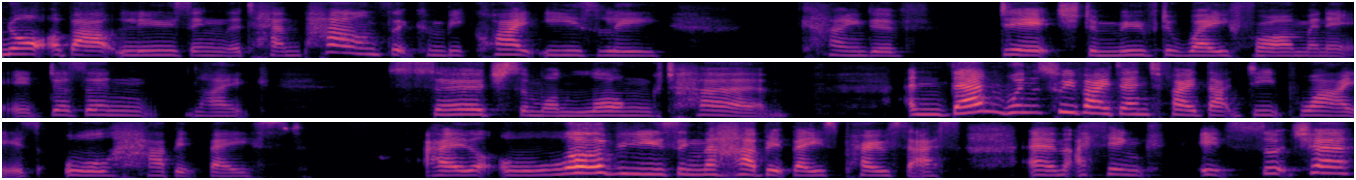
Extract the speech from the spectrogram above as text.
not about losing the 10 pounds that can be quite easily kind of ditched and moved away from and it, it doesn't like surge someone long term. And then once we've identified that deep why it's all habit based i love using the habit based process. And um, i think it's such a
